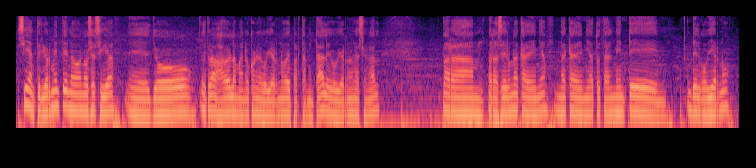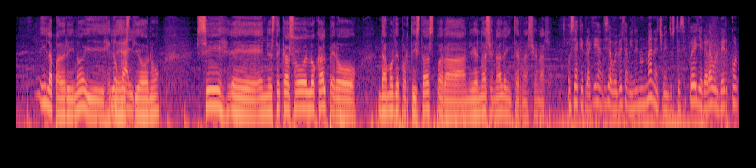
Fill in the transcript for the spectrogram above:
Sí, anteriormente no, no se hacía. Eh, yo he trabajado de la mano con el gobierno departamental, el gobierno nacional, para, para hacer una academia, una academia totalmente del gobierno y la padrino y le gestiono. Sí, eh, en este caso es local, pero damos deportistas para a nivel nacional e internacional. O sea que prácticamente se vuelve también en un management. Usted se puede llegar a volver con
